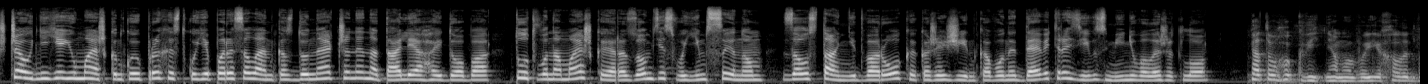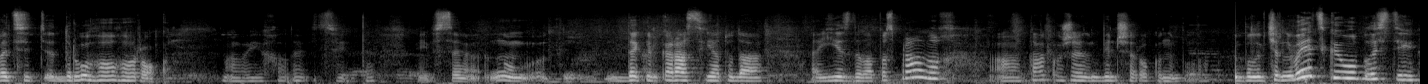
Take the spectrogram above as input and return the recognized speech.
Ще однією мешканкою прихистку є переселенка з Донеччини Наталія Гайдоба. Тут вона мешкає разом зі своїм сином. За останні два роки, каже жінка, вони дев'ять разів змінювали житло. 5 квітня ми виїхали 22-го року. Ми виїхали звідти і все. Ну, декілька разів я туди їздила по справах, а так уже більше року не було. Ми були в Чернівецькій області,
